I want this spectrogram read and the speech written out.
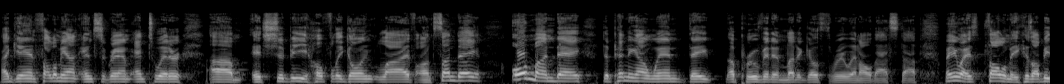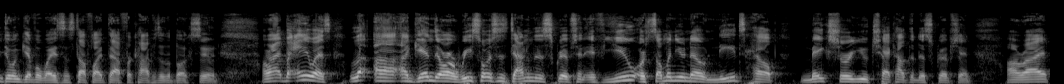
Again, follow me on Instagram and Twitter. Um, it should be hopefully going live on Sunday or Monday, depending on when they approve it and let it go through and all that stuff. But anyways, follow me because I'll be doing giveaways and stuff like that for copies of the book soon. All right, but anyways, uh, again, there are resources down in the description. If you or someone you know needs help, make sure you check out the description, all right?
